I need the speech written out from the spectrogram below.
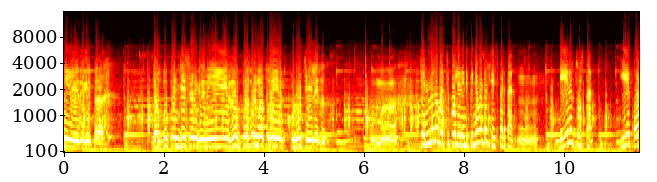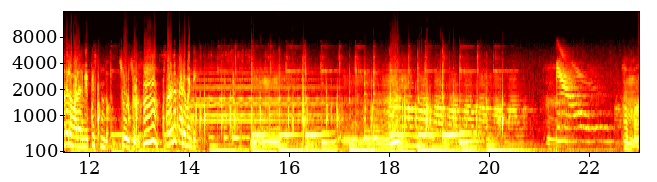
లేదు గీత. డబ్బు పని చేశాను కానీ రుప్పుడు పని మాత్రం ఎప్పుడూ చేయలేదు అమ్మా. జన్మలో మర్చిపోలేనని పిండి వంటలు చేసి పెడతాను ఉమ్. నేను చూస్తాను ఏ కోడలు వాళ్ళని మెప్పిస్తుందో చూడు చూడు మ్మ్, త్వరగా కానివ్వండి ఉమ్. అమ్మా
